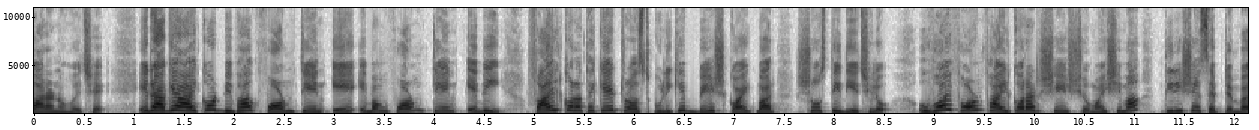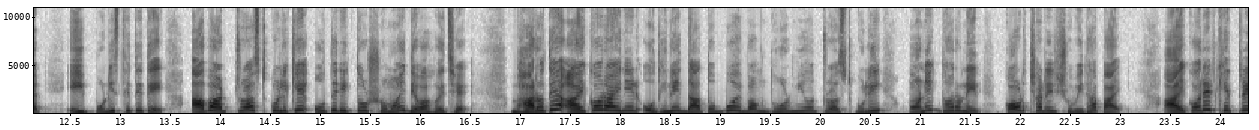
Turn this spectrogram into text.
বাড়ানো হয়েছে। এর আগে আয়কর বিভাগ ফর্ম টেন এ এবং ফর্ম টেন এবি ফাইল করা থেকে ট্রাস্টগুলিকে বেশ কয়েকবার স্বস্তি দিয়েছিল। উভয় ফর্ম ফাইল করার শেষ সময়সীমা তিরিশে সেপ্টেম্বর। এই পরিস্থিতিতে আবার ট্রাস্টগুলিকে অতিরিক্ত সময় দেওয়া হয়েছে। ভারতে আয়কর আইনের অধীনে দাতব্য এবং ধর্মীয় ট্রাস্টগুলি অনেক ধরনের কর ছাড়ের সুবিধা পায়। আয়করের ক্ষেত্রে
